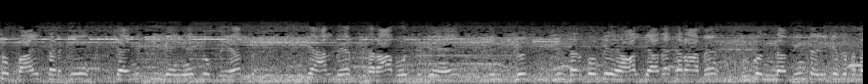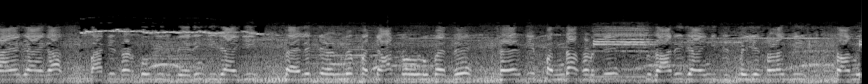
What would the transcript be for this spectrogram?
सौ बाईस सड़कें चयनित की गई हैं जो बेहद इनके हाल बेहद खराब हो चुके हैं। इन, जो जिन सड़कों के हाल ज़्यादा खराब है, उनको नवीन तरीके से बनाया जाएगा। बाकी सड़कों की रिपेयरिंग की जाएगी। पहले चरण में पचास करोड़ रुपए से शहर की पंद्रह सड़कें सुधारी जाएँगी, जिसमें ये सड़क भी शामिल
